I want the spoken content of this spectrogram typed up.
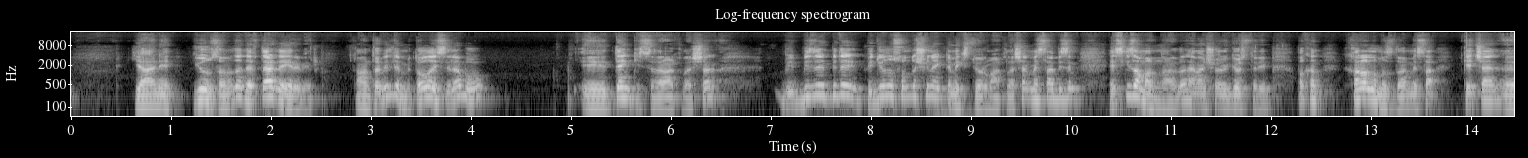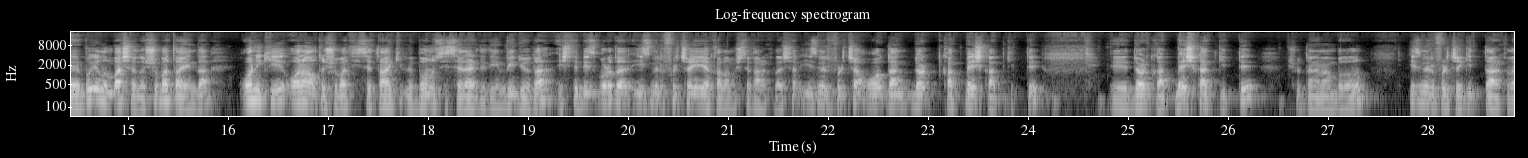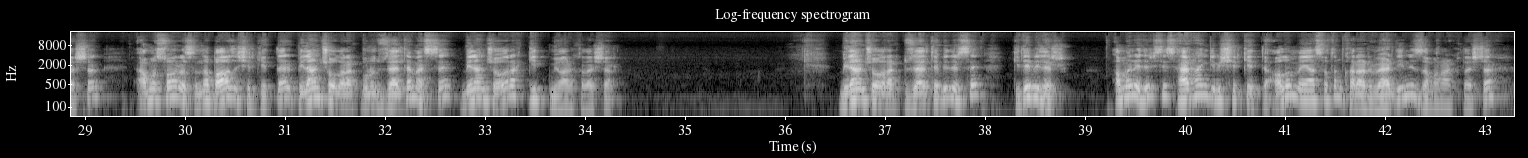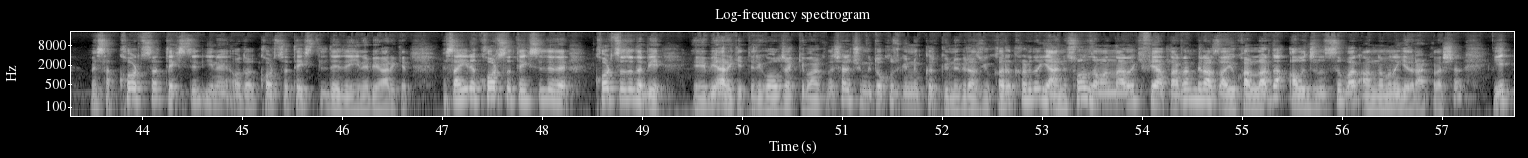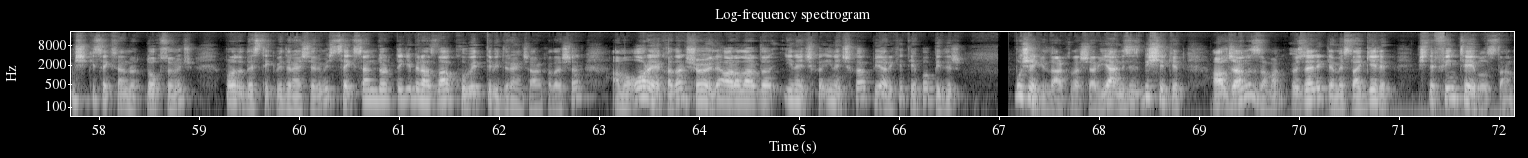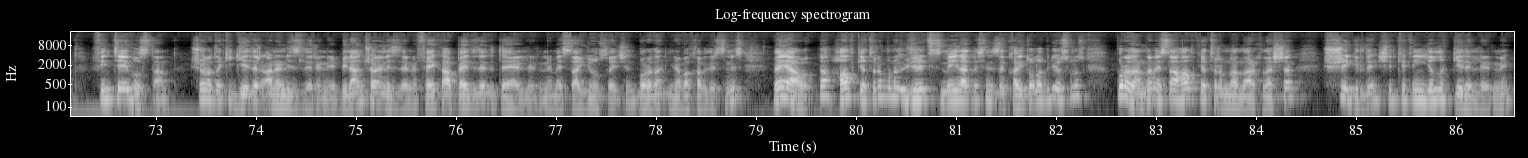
Yani Yunsa'nın da defter değeri 1. Anlatabildim mi? Dolayısıyla bu e, denk hisseler arkadaşlar. Bize bir de videonun sonunda şunu eklemek istiyorum arkadaşlar. Mesela bizim eski zamanlarda hemen şöyle göstereyim. Bakın kanalımızda mesela geçen e, bu yılın başlarında Şubat ayında 12-16 Şubat hisse takip ve bonus hisseler dediğim videoda işte biz burada İzmir fırçayı yakalamıştık arkadaşlar. İzmir fırça oradan 4 kat 5 kat gitti. E, 4 kat 5 kat gitti. Şuradan hemen bulalım. İzmir fırça gitti arkadaşlar. Ama sonrasında bazı şirketler bilanço olarak bunu düzeltemezse bilanço olarak gitmiyor arkadaşlar. Bilanço olarak düzeltebilirse gidebilir. Ama nedir? Siz herhangi bir şirkette alım veya satım kararı verdiğiniz zaman arkadaşlar Mesela Kortsa Tekstil yine o da Kortsa Tekstil'de de yine bir hareket. Mesela yine Kortsa Tekstil'de de Kortsa'da da bir e, bir hareketlilik olacak gibi arkadaşlar. Çünkü 9 günlük 40 günlük biraz yukarı kırdı. Yani son zamanlardaki fiyatlardan biraz daha yukarılarda alıcılısı var anlamına gelir arkadaşlar. 72 84 93. Burada destek ve dirençlerimiz 84'teki biraz daha kuvvetli bir direnç arkadaşlar. Ama oraya kadar şöyle aralarda ine çıka ine çıka bir hareket yapabilir. Bu şekilde arkadaşlar. Yani siz bir şirket alacağınız zaman özellikle mesela gelip işte FinTables'tan, FinTables'tan şuradaki gelir analizlerini, bilanço analizlerini, FKP'de de değerlerini mesela Yunsa için buradan yine bakabilirsiniz. Veyahut da halk yatırım buna ücretsiz mail adresinizle kayıt olabiliyorsunuz. Buradan da mesela halk yatırımdan da arkadaşlar şu şekilde şirketin yıllık gelirlerini,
